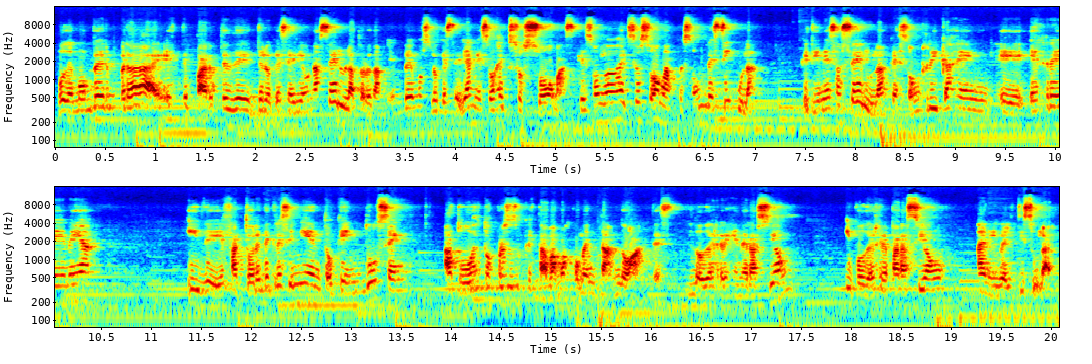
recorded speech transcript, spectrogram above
Podemos ver ¿verdad? Este, parte de, lo que sería una célula, pero también vemos lo que serían esos exosomas. ¿Qué son los exosomas? Pues son vesículas que tiene esa célula, que son ricas en eh, RNA y de factores de crecimiento que inducen a todos estos procesos que estábamos comentando antes, lo de regeneración y poder reparación a nivel tisular.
